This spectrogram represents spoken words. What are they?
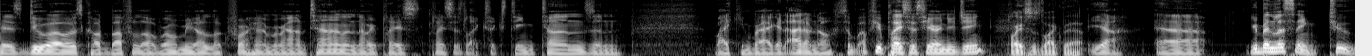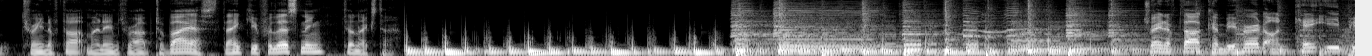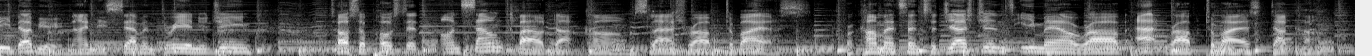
His duo is called Buffalo Romeo. Look for him around town. And now he plays places like 16 Tons and Viking Braggot. I don't know. Some, a few places here in Eugene. Places like that. Yeah. Uh, you've been listening to Train of Thought. My name's Rob Tobias. Thank you for listening. Till next time. Train of Thought can be heard on KEPW 97.3 in Eugene. It's also posted on soundcloud.com slash Rob Tobias. For comments and suggestions, email rob at robtobias.com.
